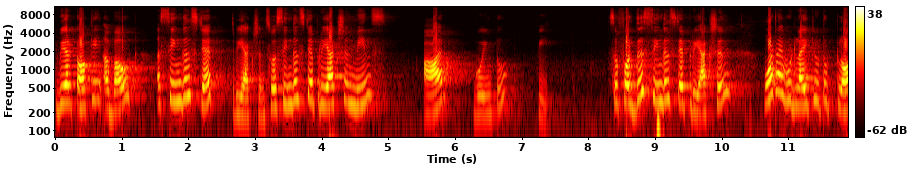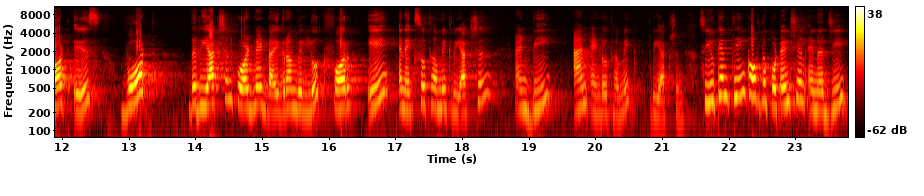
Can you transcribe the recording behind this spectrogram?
we are talking about a single step reaction. So, a single step reaction means R going to P. So, for this single step reaction what I would like you to plot is what the reaction coordinate diagram will look for A an exothermic reaction and B an endothermic reaction. So, you can think of the potential energy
